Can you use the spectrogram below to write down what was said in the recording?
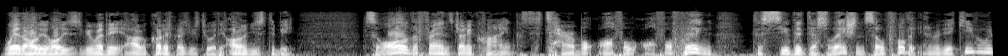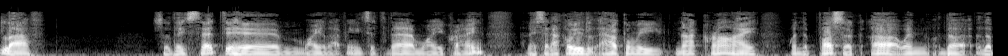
where the Holy of Holies used to be, where the uh, Kodesh used to, where the Aron used to be. So all of the friends started crying because it's a terrible, awful, awful thing to see the desolation so fully. And Rabbi Akiva would laugh. So they said to him, why are you laughing? He said to them, why are you crying? And they said, how can we, how can we not cry when the pasuk, uh, when the, the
